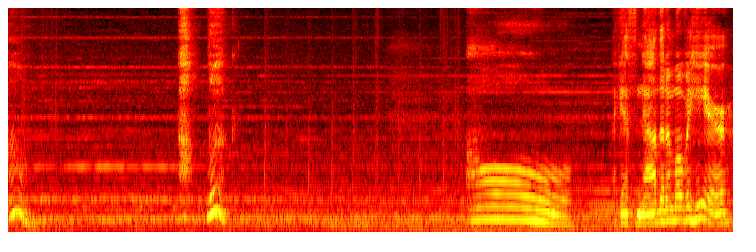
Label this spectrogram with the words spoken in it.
Oh. Look. Oh. I guess now that I'm over here,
